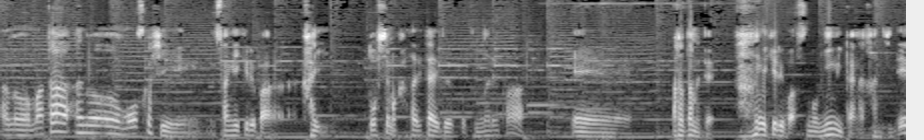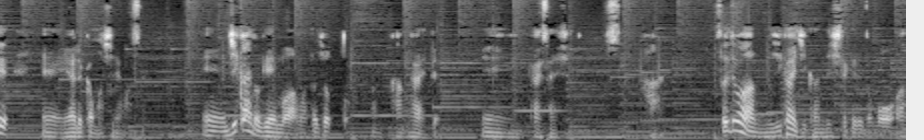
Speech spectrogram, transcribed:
あの、また、あの、もう少し惨劇ルバー回どうしても語りたいということになれば、えー、改めて、できればその2みたいな感じで、えー、やるかもしれません。えー、次回のゲームはまたちょっと考えて、えー、開催したいと思います。はい。それでは短い時間でしたけれども、あの、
